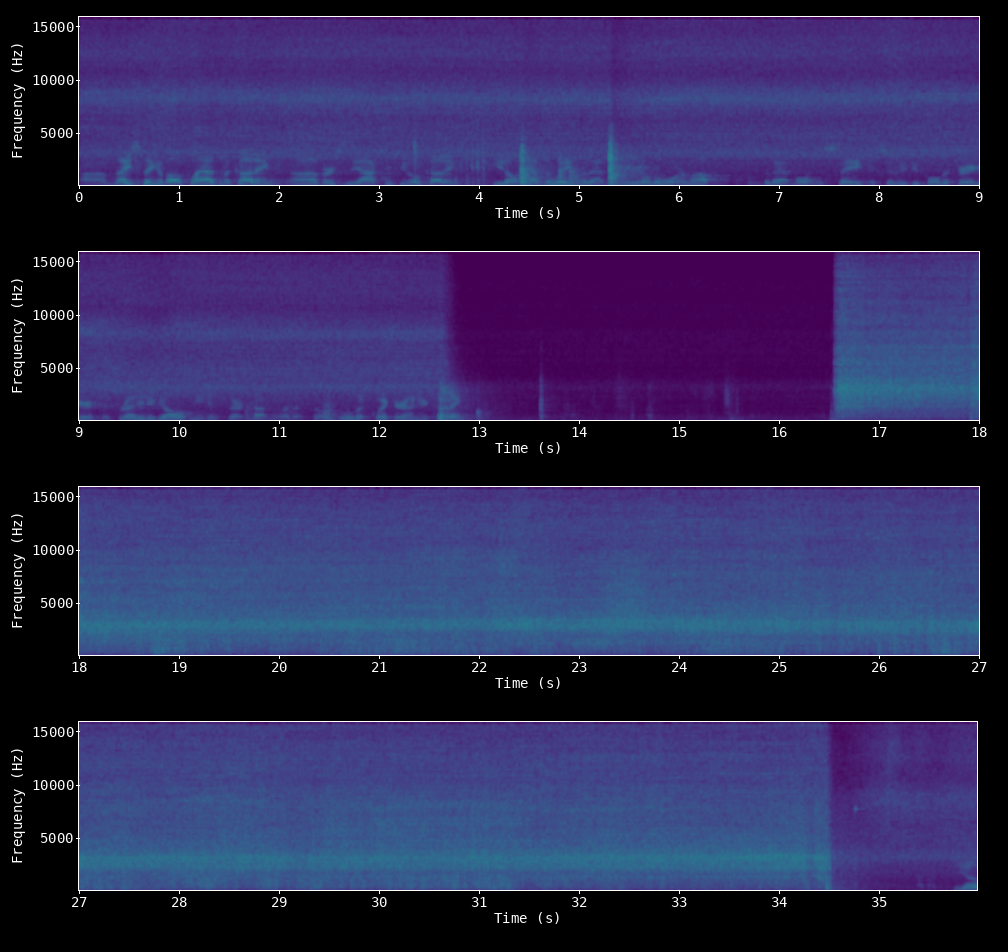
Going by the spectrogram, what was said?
Um, nice thing about plasma cutting uh, versus the oxy-fuel cutting, you don't have to wait for that material to warm up to that molten state. As soon as you pull the trigger, it's ready to go and you can start cutting with it. So it's a little bit quicker on your cutting.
